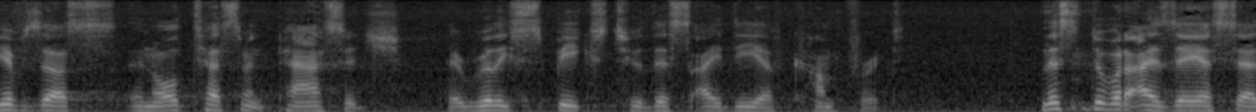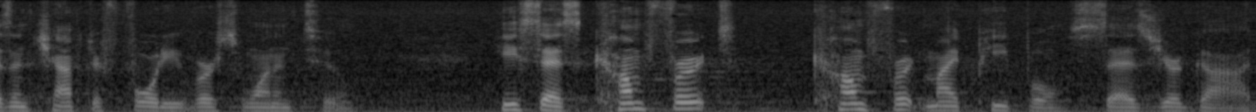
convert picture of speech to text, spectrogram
gives us an Old Testament passage that really speaks to this idea of comfort. Listen to what Isaiah says in chapter 40, verse 1 and 2. He says, Comfort, comfort my people, says your God.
